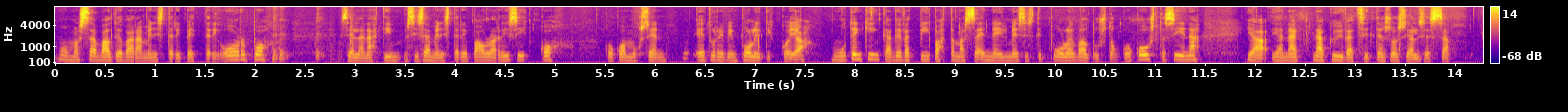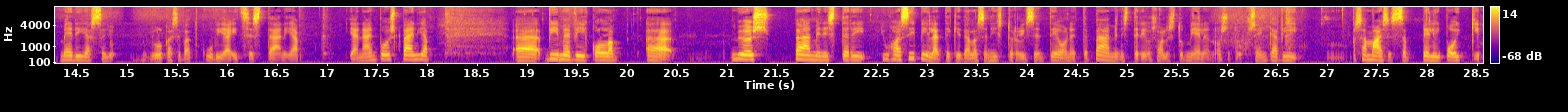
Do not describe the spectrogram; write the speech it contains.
muun muassa valtiovarainministeri Petteri Orpo, siellä nähtiin sisäministeri Paula Risikko, kokoomuksen eturivin poliitikkoja muutenkin kävivät piipahtamassa ennen ilmeisesti puoluevaltuuston kokousta siinä ja, ja nä, näkyivät sitten sosiaalisessa mediassa, julkaisivat kuvia itsestään ja, ja näin poispäin. Ja, ää, viime viikolla ää, myös pääministeri Juha Sipilä teki tällaisen historiallisen teon, että pääministeri osallistui mielenosoitukseen, kävi samaisessa pelipoikki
